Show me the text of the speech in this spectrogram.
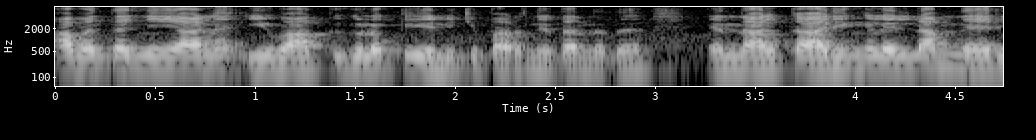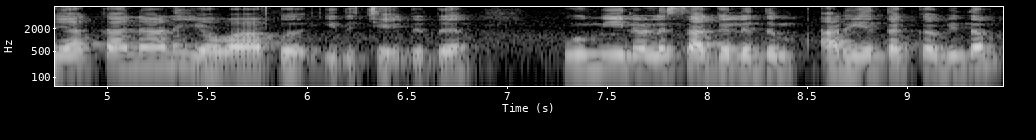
അവൻ തന്നെയാണ് ഈ വാക്കുകളൊക്കെ എനിക്ക് പറഞ്ഞു തന്നത്. എന്നാൽ കാര്യങ്ങളെല്ലാം നേരെയാക്കാനാണ് യോവാബ് ഇത് ചെയ്തത്. ഭൂമിയിലുള്ള സകലതും അറിയത്തക്ക വിധം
